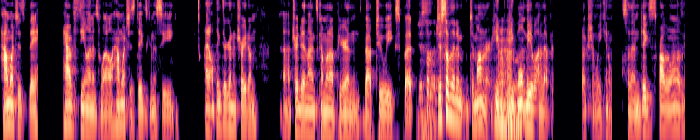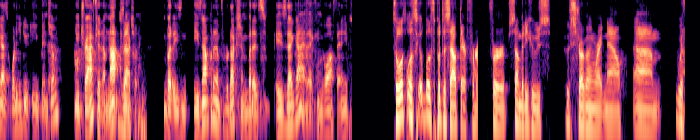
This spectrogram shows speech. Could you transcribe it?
How much is they have Thielen as well? How much is Diggs going to see? I don't think they're going to trade him. Uh, trade deadline's coming up here in about two weeks, but Just something. just something to, to monitor. He he Mhm. won't be able to have that production week in. So then Diggs is probably one of those guys. What do you do? Do you bench him? You drafted him, not to bench exactly. him. But he's he's not putting up the production. But it's he's that guy that can go off at any. So let's let's let's put this out there for for somebody who's who's struggling right now um, with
